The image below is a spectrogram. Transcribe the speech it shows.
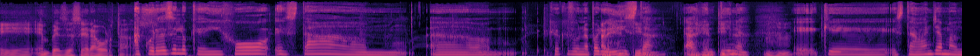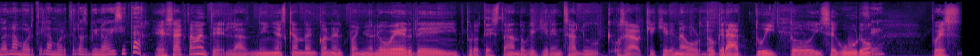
eh, en vez de ser abortados. Acuérdese lo que dijo esta, um, um, creo que fue una periodista Argentina, eh, que estaban llamando a la muerte y la muerte los vino a visitar. Exactamente, las niñas que andan con el pañuelo verde y protestando que quieren salud, o sea, que quieren aborto gratuito y seguro, Sí. pues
